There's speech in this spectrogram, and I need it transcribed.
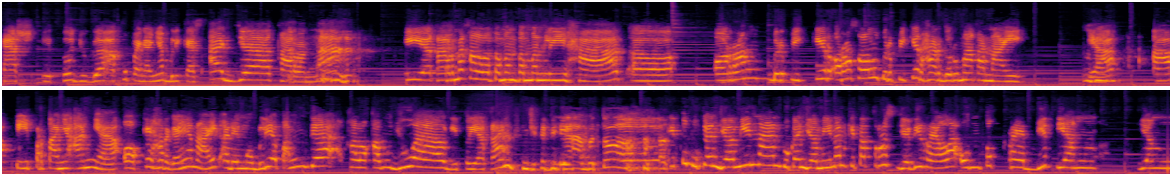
cash itu juga aku pengennya beli cash aja karena Iya, karena kalau teman-teman lihat uh, orang berpikir, orang selalu berpikir harga rumah akan naik, mm-hmm. ya. Tapi pertanyaannya, oke okay, harganya naik, ada yang mau beli apa enggak? Kalau kamu jual gitu ya kan? Jadi ya betul. Uh, itu bukan jaminan, bukan jaminan kita terus jadi rela untuk kredit yang yang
